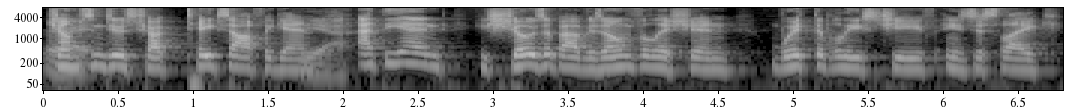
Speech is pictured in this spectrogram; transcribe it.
jumps Right. into his truck, takes off again. Yeah. At the end, he shows up out of his own volition with the police chief, and he's just like,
